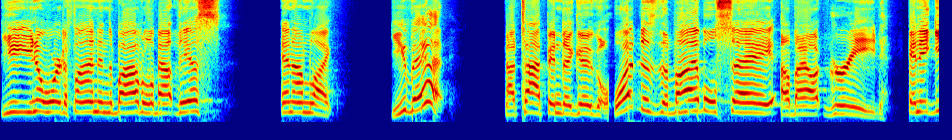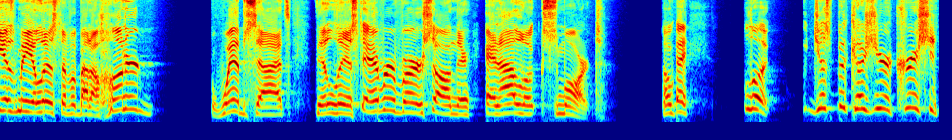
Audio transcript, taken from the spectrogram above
you, you know where to find in the Bible about this? And I'm like, you bet. I type into Google, what does the Bible say about greed? And it gives me a list of about 100 websites that list every verse on there, and I look smart. Okay? Look, just because you're a Christian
